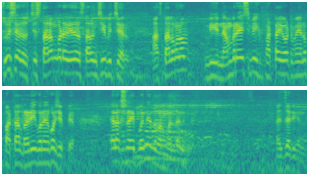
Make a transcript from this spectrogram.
చూశారు వచ్చి స్థలం కూడా ఏదో స్థలం చూపించారు. ఆ స్థలంలో మీ నెంబర్ వేసి మీకు పట్టా ఇవ్వటమే పట్టాలు రెడీగా ఉన్నాయని కూడా చెప్పారు. ఎలక్షన్ అయిపోయింది ఇంతవరకు మళ్ళీ అది జరిగింది.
